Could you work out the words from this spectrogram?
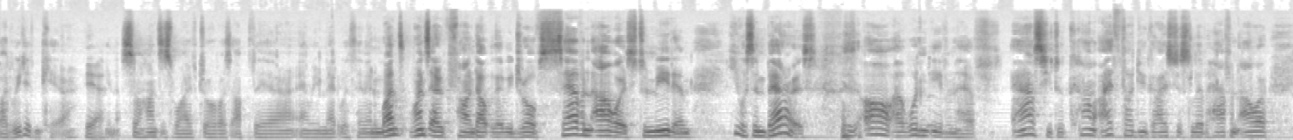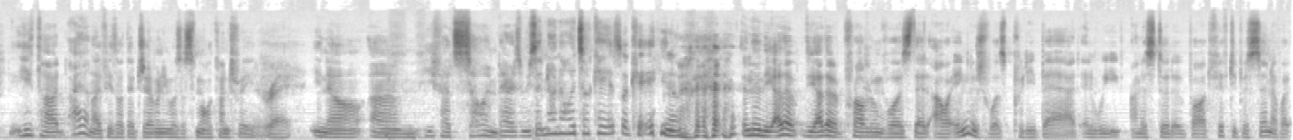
but we didn't care. Yeah. you know. So Hans's wife drove us up there, and we met with him. And once, once Eric found out that we drove seven hours to meet him, he was embarrassed. He said, "Oh, I wouldn't even have asked you to come. I thought you guys just live half an hour." He thought, I don't know if he thought that Germany was a small country, Right. You know, um, he felt so embarrassed. And we said, "No, no, it's okay, it's okay." You know. and then the other the other problem was that our English was pretty bad, and we understood about fifty percent of what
